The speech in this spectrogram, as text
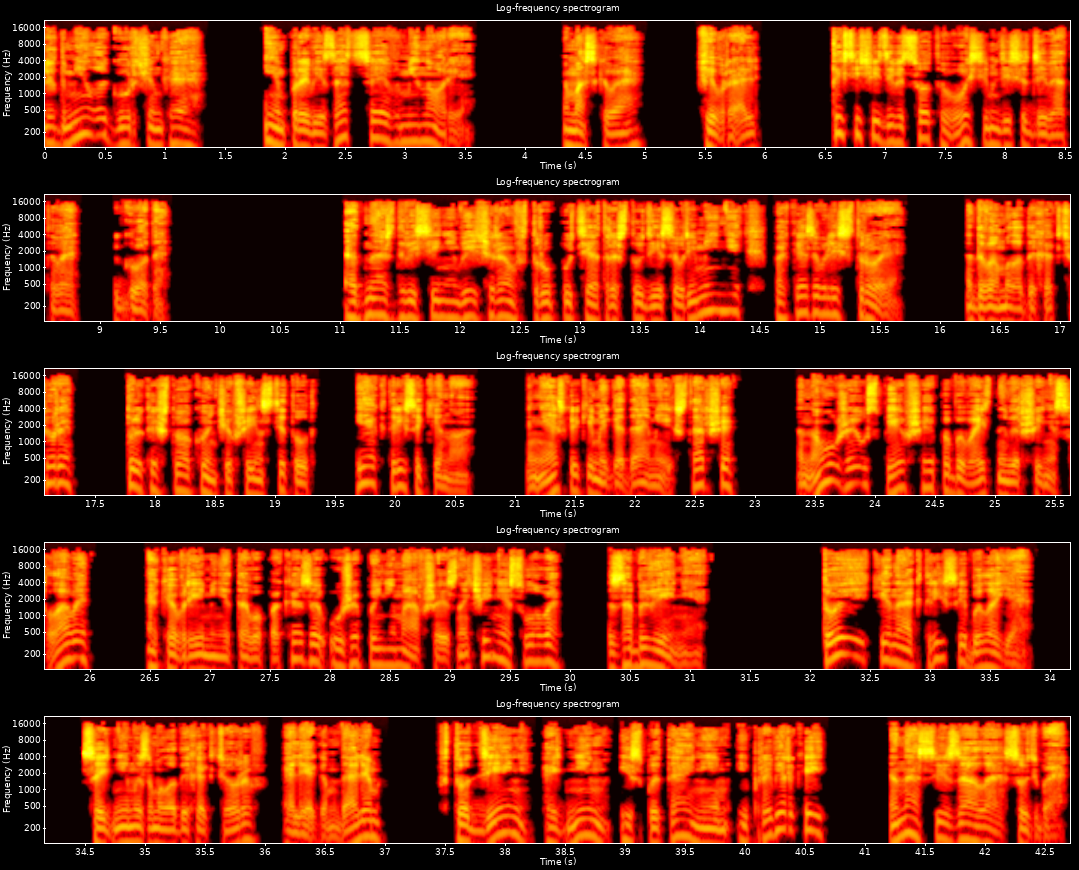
Людмила Гурченко. Импровизация в миноре. Москва. Февраль 1989 года. Однажды весенним вечером в труппу театра-студии «Современник» показывались трое. Два молодых актера, только что окончившие институт, и актриса кино, несколькими годами их старше, но уже успевшая побывать на вершине славы, а ко времени того показа уже понимавшая значение слова «забвение». Той киноактрисой была я. С одним из молодых актеров, Олегом Далем, в тот день одним испытанием и проверкой нас связала судьба.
